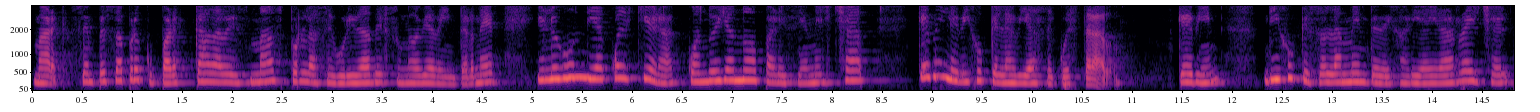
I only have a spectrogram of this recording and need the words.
Mark se empezó a preocupar cada vez más por la seguridad de su novia de Internet y luego un día cualquiera, cuando ella no aparecía en el chat, Kevin le dijo que la había secuestrado. Kevin dijo que solamente dejaría ir a Rachel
